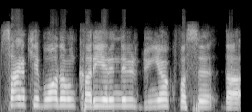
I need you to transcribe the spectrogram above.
sanki bu adamın kariyerinde bir Dünya Kupası da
